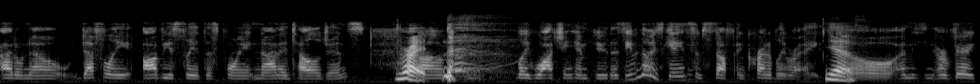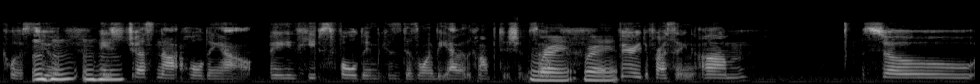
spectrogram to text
I don't know, definitely obviously at this point not intelligence. Right. Um, like watching him do this, even though he's getting some stuff incredibly right. Yeah. So I mean, or very close to. Mm-hmm, mm-hmm. He's just not holding out. I mean, he keeps folding because he doesn't want to be out of the competition. So right, right. Very depressing. Um. So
